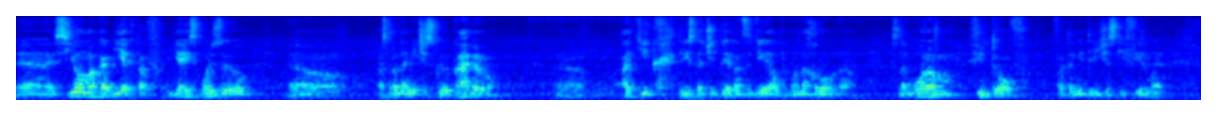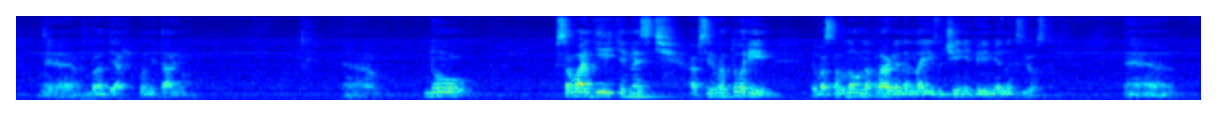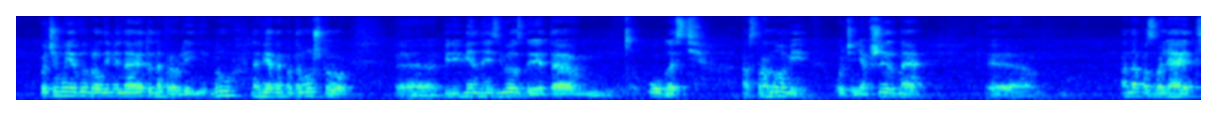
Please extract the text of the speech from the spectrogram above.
э, съемок объектов я использую астрономическую камеру ATIC 314L монохромную с набором фильтров фотометрических фирмы э, Бадер Планетариум. Э, ну, сама деятельность обсерватории в основном направлена на изучение переменных звезд. Э, почему я выбрал именно это направление? Ну, наверное, потому что переменные звезды это область астрономии, очень обширная. Э, она позволяет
